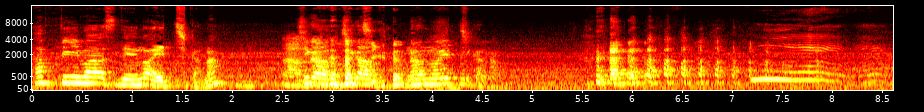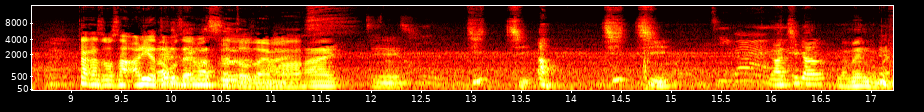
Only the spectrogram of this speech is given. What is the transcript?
ハッピーバースデーのエッチかなあ違う違う。何のエッチかな。高蔵さんありがとうございます。ありがとうございます。はい。えー、チッチ。あチッチ。あ違う。ごめんごめん。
